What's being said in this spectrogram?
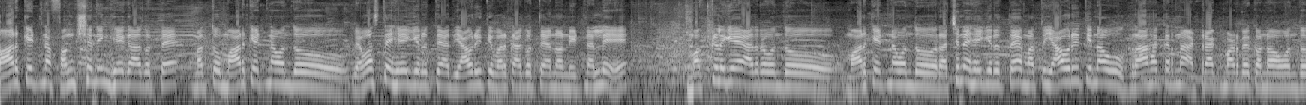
ಮಾರ್ಕೆಟ್ನ ಫಂಕ್ಷನಿಂಗ್ ಹೇಗಾಗುತ್ತೆ ಮತ್ತು ಮಾರ್ಕೆಟ್ನ ಒಂದು ವ್ಯವಸ್ಥೆ ಹೇಗಿರುತ್ತೆ, ಅದು ಯಾವ ರೀತಿ ವರ್ಕ್ ಆಗುತ್ತೆ ಅನ್ನೋ ನಿಟ್ಟಿನಲ್ಲಿ ಮಕ್ಕಳಿಗೆ ಅದರ ಒಂದು ಮಾರ್ಕೆಟ್ನ ಒಂದು ರಚನೆ ಹೇಗಿರುತ್ತೆ ಮತ್ತು ಯಾವ ರೀತಿ ನಾವು ಗ್ರಾಹಕರನ್ನ ಅಟ್ರಾಕ್ಟ್ ಮಾಡಬೇಕು ಅನ್ನೋ ಒಂದು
